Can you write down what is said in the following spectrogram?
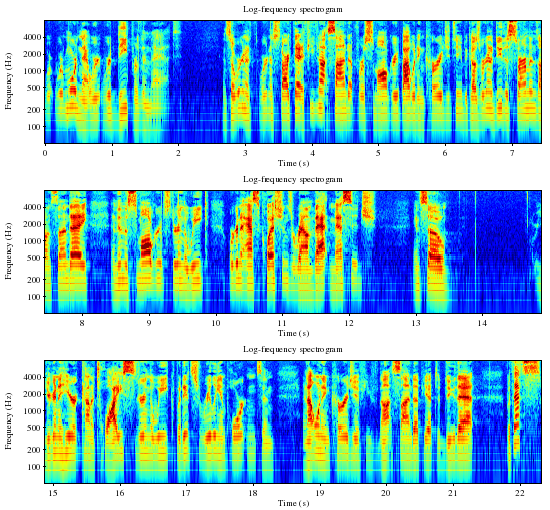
We're, we're more than that, we're, we're deeper than that. And so we're going we're gonna start that. If you've not signed up for a small group, I would encourage you to because we're going to do the sermons on Sunday and then the small groups during the week. We're going to ask questions around that message. And so you're going to hear it kind of twice during the week, but it's really important. And, and I want to encourage you, if you've not signed up yet, to do that. But that's,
